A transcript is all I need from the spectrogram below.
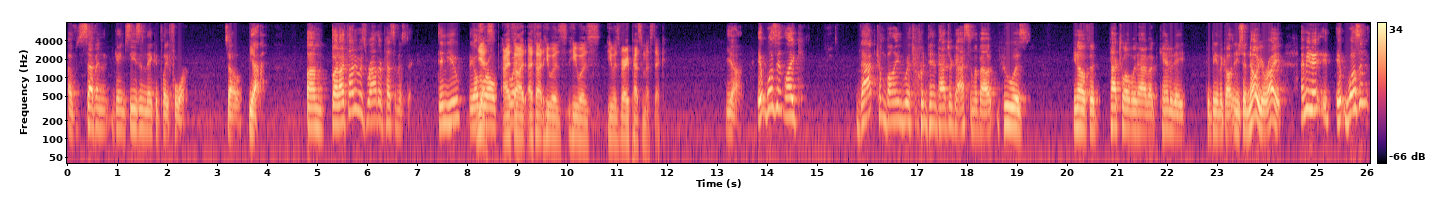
of seven game season they could play four. So yeah, um, but I thought he was rather pessimistic. Didn't you? The yes. I thought I thought he was he was he was very pessimistic. Yeah. It wasn't like that combined with when Dan Patrick asked him about who was, you know, if the Pac 12 would have a candidate to be in the college. And he said, no, you're right. I mean, it, it, it wasn't.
